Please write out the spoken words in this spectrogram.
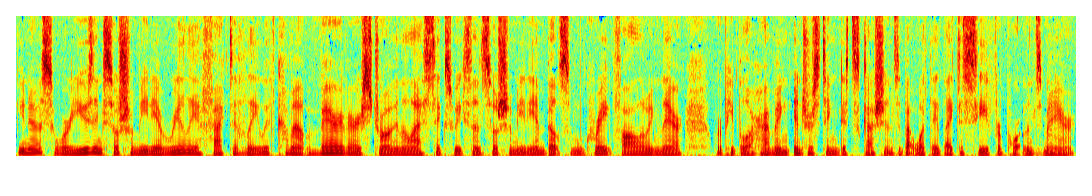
you know so we're using social media really effectively. We've come out very very strong in the last six weeks on social media and built some great following there where people are having interesting discussions about what they'd like to see for portland's mayor.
